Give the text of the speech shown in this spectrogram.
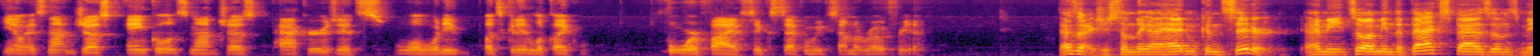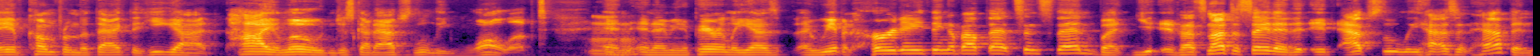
you know it's not just ankle, it's not just Packers. It's well, what do you, what's going to look like four, five, six, seven weeks down the road for you. That's actually something I hadn't considered. I mean, so I mean, the back spasms may have come from the fact that he got high load and just got absolutely walloped. Mm-hmm. And and I mean, apparently, as uh, we haven't heard anything about that since then. But that's not to say that it, it absolutely hasn't happened.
